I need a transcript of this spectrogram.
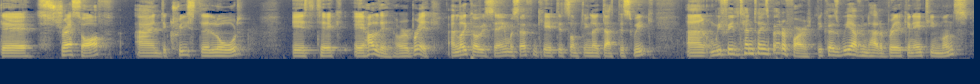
the stress off and decrease the load is to take a holiday or a break. And like I was saying, myself and Kate did something like that this week, and we feel 10 times better for it because we haven't had a break in 18 months.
